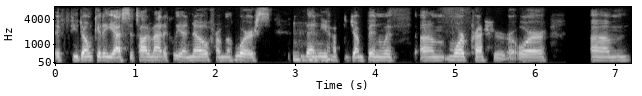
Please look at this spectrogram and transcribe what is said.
if you don't get a yes, it's automatically a no from the horse, mm-hmm. then you have to jump in with um, more pressure or, um,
